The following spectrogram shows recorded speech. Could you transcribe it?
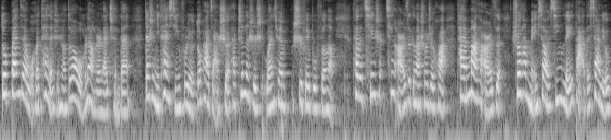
都搬在我和太太身上，都要我们两个人来承担。但是你看邢夫人有多怕假设，她真的是完全是非不分啊！她的亲生亲儿子跟她说这话，她还骂他儿子，说他没孝心，雷打的下流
